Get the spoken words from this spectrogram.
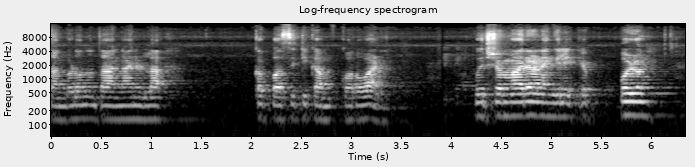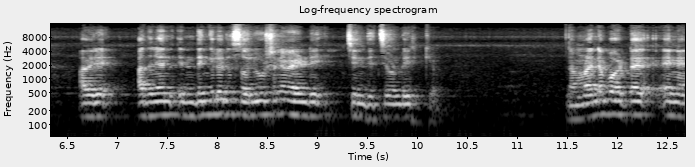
സങ്കടമൊന്നും താങ്ങാനുള്ള കപ്പാസിറ്റി കം കുറവാണ്. പുരുഷന്മാരാണെങ്കിൽ എപ്പോഴും അവർ അതിന് എന്തെങ്കിലും ഒരു സൊല്യൂഷന് വേണ്ടി ചിന്തിച്ചുകൊണ്ടിരിക്കും. നമ്മൾ തന്നെ പോയിട്ട് എന്നെ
